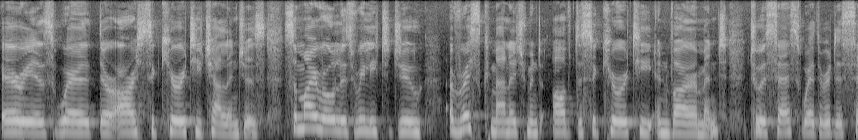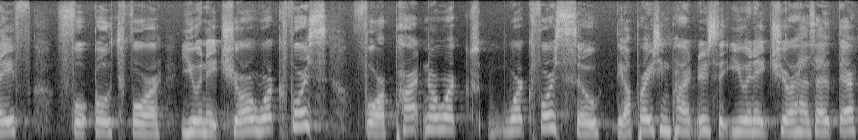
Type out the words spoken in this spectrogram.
areas where there are security challenges. So my role is really to do a risk management of the security environment to assess whether it is safe for both for UNHCR workforce, for partner work, workforce, so the operating partners that UNHCR has out there,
